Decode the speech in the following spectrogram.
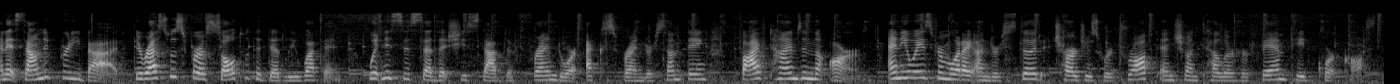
and it sounded pretty bad. The arrest was for assault with a deadly weapon. Witnesses said that she stabbed a friend or ex-friend or something five times in the arm. Anyways, from what I understood, charges were dropped and Chantel or her fam paid court costs.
